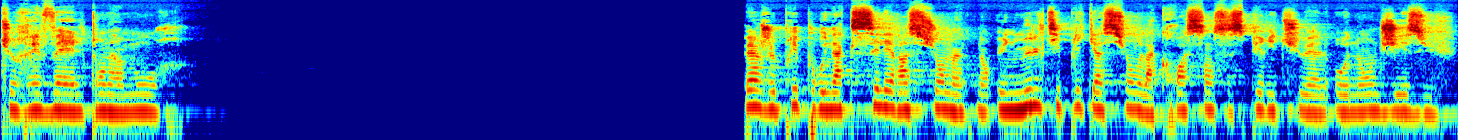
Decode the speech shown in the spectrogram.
tu révèles ton amour. Père, je prie pour une accélération maintenant, une multiplication de la croissance spirituelle au nom de Jésus.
